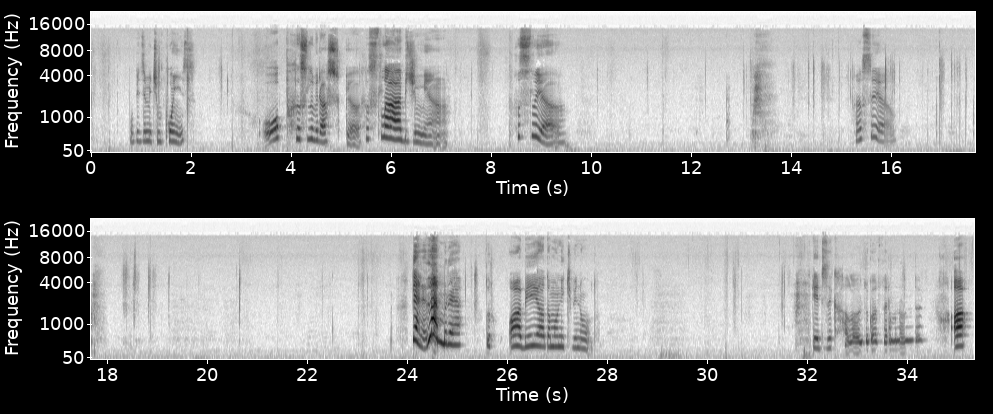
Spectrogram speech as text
Bu bizim için points. Hop hızlı biraz. Hızlı abicim ya. Hızlı ya. Hızlı ya. Gel lan buraya. Dur. Abi adam 12 bin oldu. Gerizekalı öldü gözlerimin önünde. Aa.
